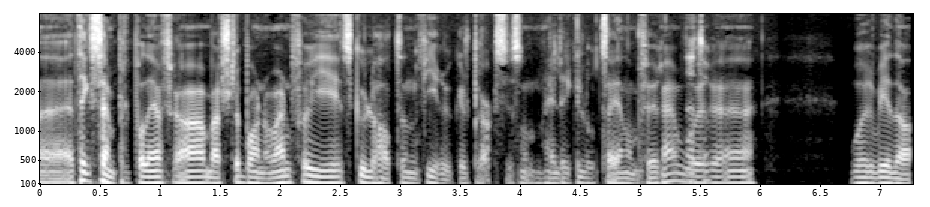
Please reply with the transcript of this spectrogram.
et eksempel på det fra bachelor barnevern, for vi skulle hatt en fireukers praksis som heller ikke lot seg gjennomføre. Hvor Nettopp. Hvor vi da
